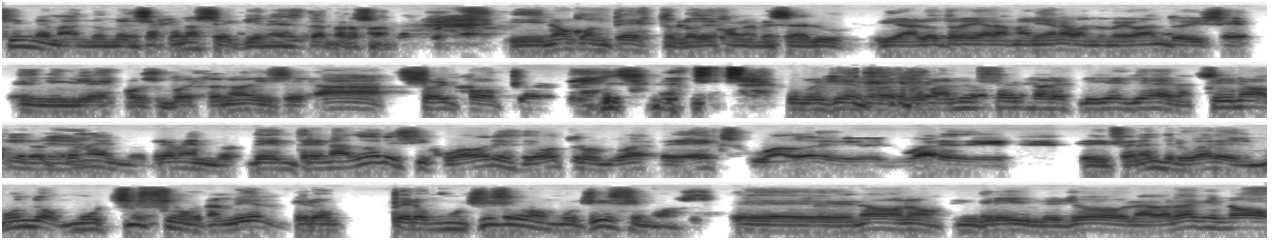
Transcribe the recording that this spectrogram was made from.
¿quién me manda un mensaje? No sé quién es esta persona. Y no contesto, lo dejo en la mesa de luz. Y al otro día a la mañana cuando me levanto dice, en inglés por supuesto, ¿no? Dice, ah, soy Pop. Como diciendo, y no le expliqué quién era. Sí, no, pero tremendo, tremendo. De entrenadores y jugadores de otros lugares, de ex jugadores de lugares de, de diferentes lugares del mundo, muchísimo también, pero pero muchísimos, muchísimos. Eh, no, no, increíble. Yo la verdad que no,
